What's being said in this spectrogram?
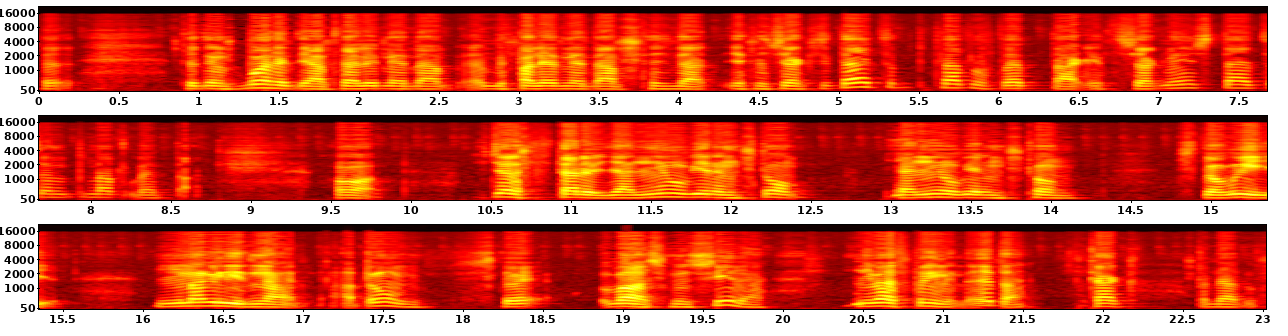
с этим спорить и абсолютно это, бесполезно это обсуждать. Если человек считает, что предательство это так, если человек не считает, что он предательство это так. Вот еще раз повторю, я не уверен в том, я не уверен в том, что вы не могли знать о том, что ваш мужчина не воспримет это как предательство.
